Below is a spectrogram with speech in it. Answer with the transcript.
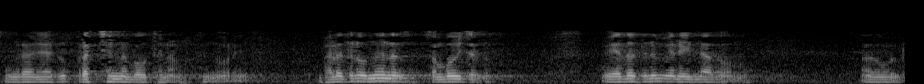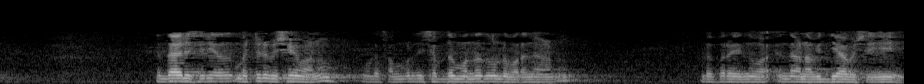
ശങ്കരാചാര്യർ പ്രച്ഛന്ന ബൗദ്ധനാണ് എന്ന് പറയുന്നത് ഫലത്തിൽ ഒന്നും തന്നെ സംഭവിച്ചല്ലോ വേദത്തിനും വിലയില്ലാതെ വന്നു. അതുകൊണ്ട് എന്തായാലും ശരി അത് മറ്റൊരു വിഷയമാണ്. ഇവിടെ സമൃദ്ധി ശബ്ദം വന്നതുകൊണ്ട് പറഞ്ഞാണ് ഇവിടെ പറയുന്നു എന്താണ് അവിദ്യാവിഷയെ?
